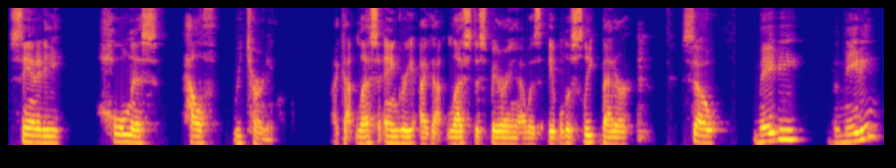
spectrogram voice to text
sanity, wholeness, health returning. I got less angry. I got less despairing. I was able to sleep better. So maybe the meeting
